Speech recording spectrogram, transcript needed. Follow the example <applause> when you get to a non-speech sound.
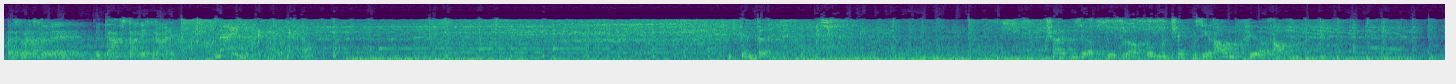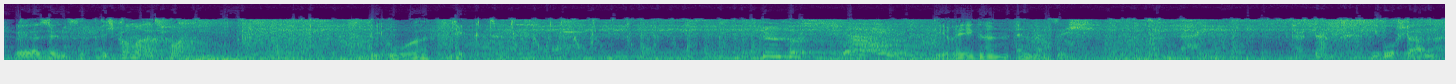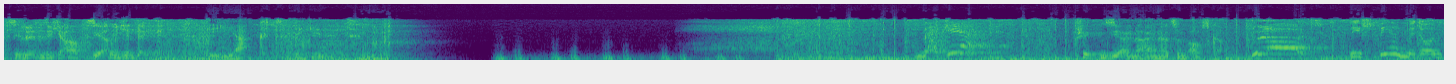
Was machst du denn? Du darfst da nicht rein. Nein! Ich bin drin. Schalten Sie auf Suchlauf um und checken Sie Raum für Raum. Wer sind sie? Ich komme als Freund. Die Uhr tickt. Die Regeln ändern sich. Verdammt. Die Buchstaben. Sie lösen sich auf. Sie haben mich entdeckt. Die Jagd beginnt. Weg hier! Schicken Sie eine Einheit zum Ausgang. Sie spielen mit uns.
